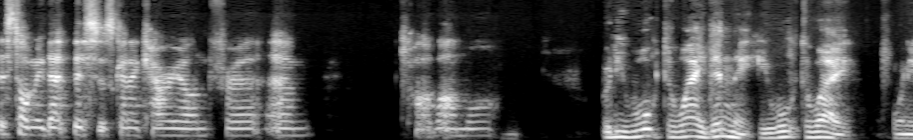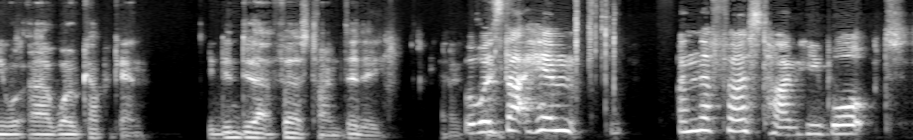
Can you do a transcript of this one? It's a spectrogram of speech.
this told me that this is going to carry on for um, quite a while more. But he walked away, didn't he? He walked away when he uh, woke up again. He didn't do that first time, did he? But was that him? And the first time, he walked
